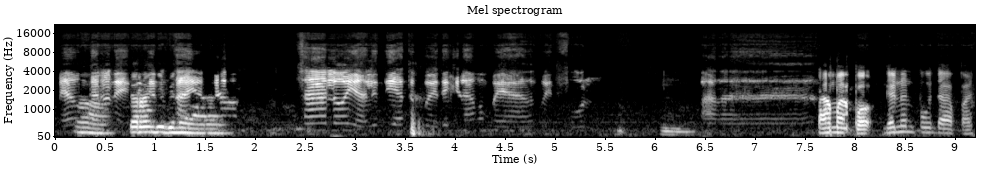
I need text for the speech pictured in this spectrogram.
Pero Ah, ganun eh. pero hindi tayo. binayaran. Pero sa loyal, hindi yata pwede. Kailangan bayaran mo in full. Mm. Para... Tama po. Ganun po dapat.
